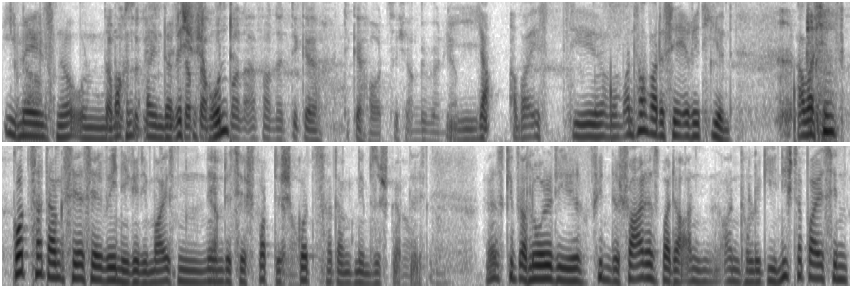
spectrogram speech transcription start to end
E-Mails ne, und Da machen du einen da ich glaub, richtig da rund. muss man einfach eine dicke, dicke Haut sich angewöhnen. Ja. Ja, aber ist die, am Anfang war das sehr irritierend. Aber es sind Gott sei Dank sehr, sehr wenige. Die meisten nehmen das sehr sportlich. genau. Gott sei Dank nehmen sie es Genau, sportlich. genau. Ja, es gibt auch Leute, die finden es schade, dass bei der An Anthologie nicht dabei sind,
